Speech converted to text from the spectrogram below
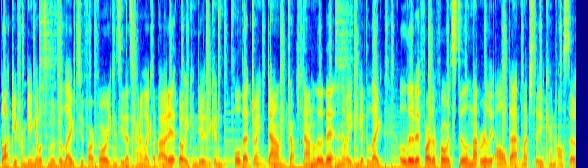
block you from being able to move the leg too far forward. You can see that's kind of like about it, but what you can do is you can pull that joint down, it drops down a little bit, and then that way you can get the leg a little bit farther forward, still not really all that much, so you can also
